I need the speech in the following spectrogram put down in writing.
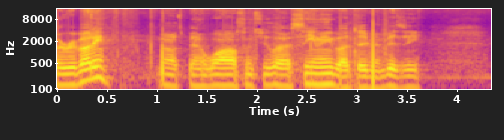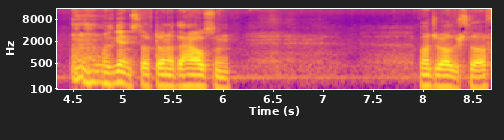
everybody. No, it's been a while since you last seen me, but I've been busy with getting stuff done at the house and a bunch of other stuff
